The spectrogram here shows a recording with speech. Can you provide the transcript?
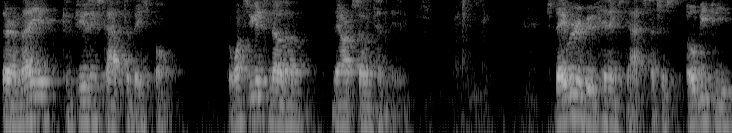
there are many confusing stats to baseball, but once you get to know them, they aren't so intimidating. Today we reviewed hitting stats such as OBP,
